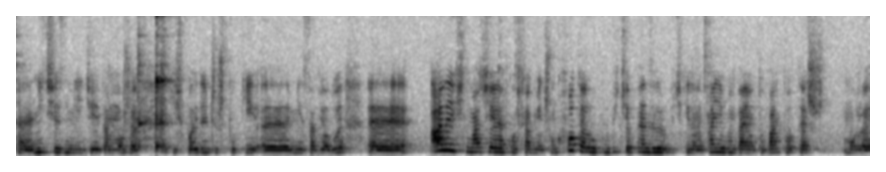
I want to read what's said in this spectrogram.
E, nic się z nimi nie dzieje, tam może jakieś pojedyncze sztuki e, mnie zawiodły. E, ale jeśli macie jakąś tam większą kwotę lub lubicie pędzle, lubicie kiedy one fajnie wyglądają, to warto też może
